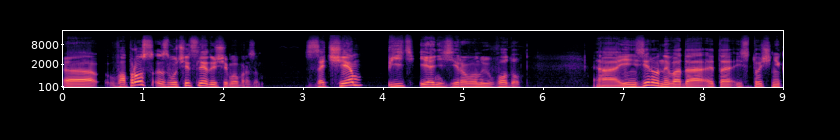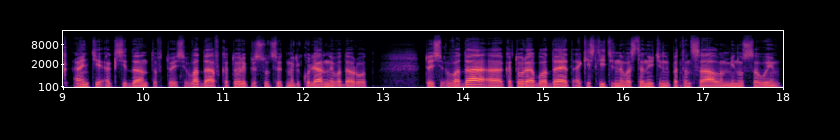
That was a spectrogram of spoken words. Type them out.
Э, вопрос звучит следующим образом. Зачем пить ионизированную воду? А, ионизированная вода – это источник антиоксидантов, то есть вода, в которой присутствует молекулярный водород – то есть вода, а, которая обладает окислительно-восстановительным потенциалом минусовым.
